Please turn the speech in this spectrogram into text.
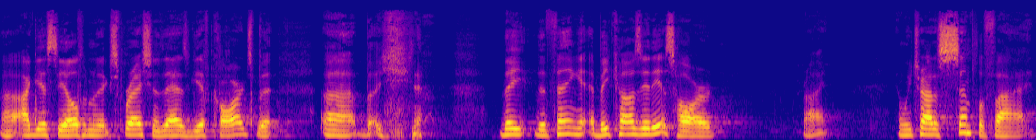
uh, I guess the ultimate expression of that is gift cards, but, uh, but you know, the, the thing, because it is hard, right? And we try to simplify it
